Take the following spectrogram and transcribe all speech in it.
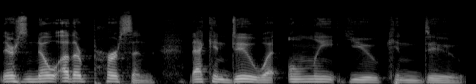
There's no other person that can do what only you can do.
